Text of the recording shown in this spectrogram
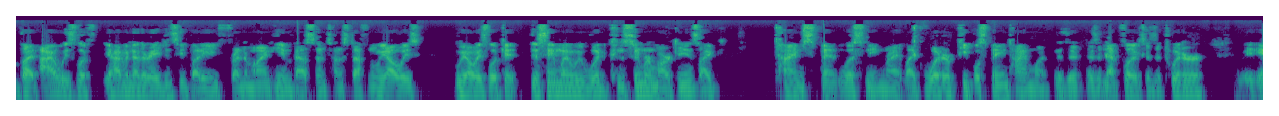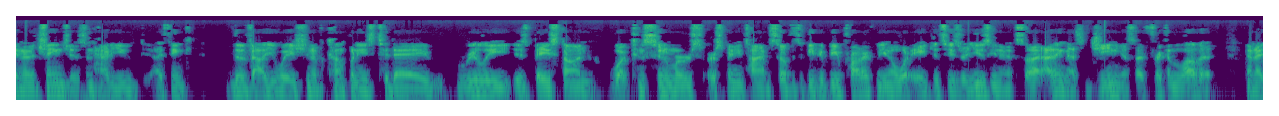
but I always look, I have another agency buddy, friend of mine. He invests in a ton of stuff and we always, we always look at the same way we would consumer marketing It's like time spent listening, right? Like what are people spending time with? Is it, is it Netflix? Is it Twitter? And it changes. And how do you, I think, the valuation of companies today really is based on what consumers are spending time. So if it's a B2B product, you know, what agencies are using it. So I, I think that's genius. I freaking love it. And I,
